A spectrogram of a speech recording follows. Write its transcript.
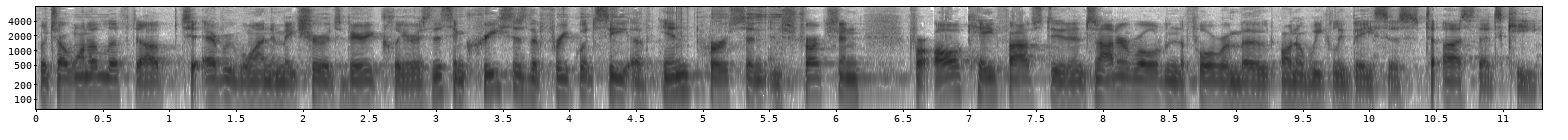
which I want to lift up to everyone and make sure it's very clear, is this increases the frequency of in-person instruction for all K-5 students not enrolled in the full remote on a weekly basis. To us, that's key.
